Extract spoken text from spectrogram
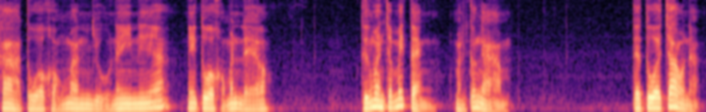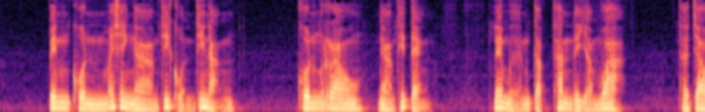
ค่าตัวของมันอยู่ในเนื้อในตัวของมันแล้ว ถึงมันจะไม่แต่งมันก็งาม แต่ตัวเจ้าน่ะ เป็นคนไม่ใช่งามที่ขนที่หนัง คนเรางามที่แต่ง และเหมือนกับท่านได้ย้ำว่า ถ้าเจ้า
